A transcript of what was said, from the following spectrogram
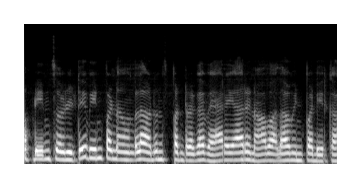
அப்படின்னு சொல்லிட்டு வின் பண்ணவங்கள அனௌன்ஸ் பண்ணுறாங்க வேற யார்? நாவா தான் வின் பண்ணியிருக்கா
